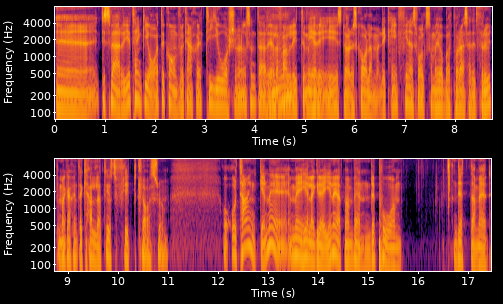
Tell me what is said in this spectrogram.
Eh, till Sverige tänker jag att det kom för kanske tio år sedan eller sånt där. I alla Mm. fall lite mer i, i större skala. Men det kan ju finnas folk som har jobbat på det här sättet förut, men man kanske inte kallat det just flipped classroom. Och, och tanken med, med hela grejen är att man vänder på detta med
